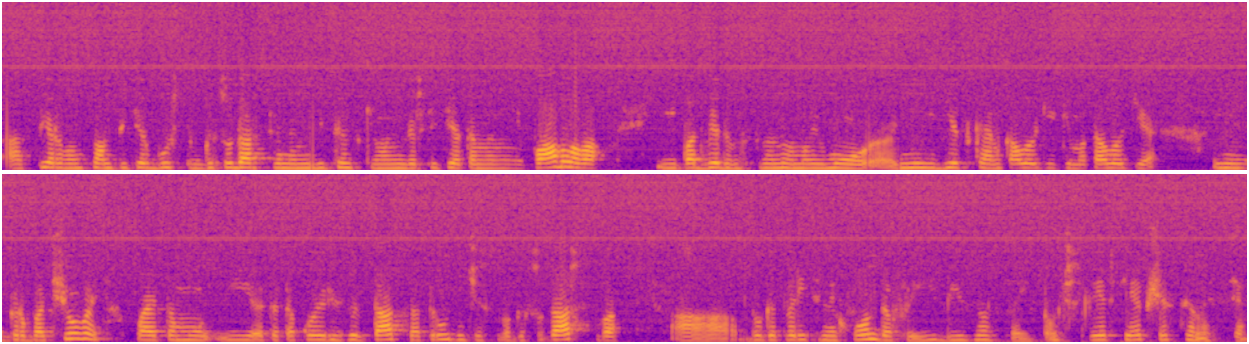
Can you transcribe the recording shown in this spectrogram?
а, с первым Санкт-Петербургским государственным медицинским университетом имени Павлова и подведомственному ему э, НИИ детская онкология и гематология имени Горбачевой, поэтому и это такой результат сотрудничества государства, а, благотворительных фондов и бизнеса, и в том числе всей общественности.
